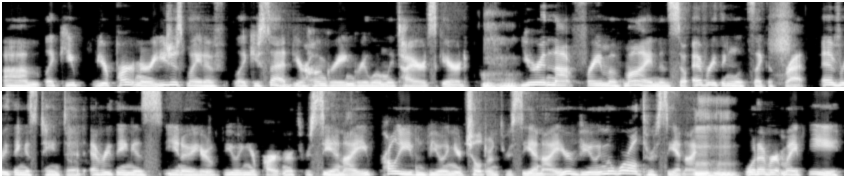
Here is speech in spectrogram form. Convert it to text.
Um, like you, your partner, you just might have, like you said, you're hungry, angry, lonely, tired, scared. Mhm. You're in that frame of mind. And so everything looks like a threat. Everything is tainted. Everything is, you know, you're viewing your partner through CNI. You're probably even viewing your children through CNI. You're viewing the world through CNI Mhm. whatever it might be,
